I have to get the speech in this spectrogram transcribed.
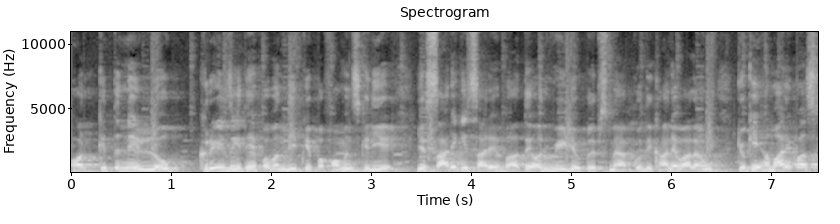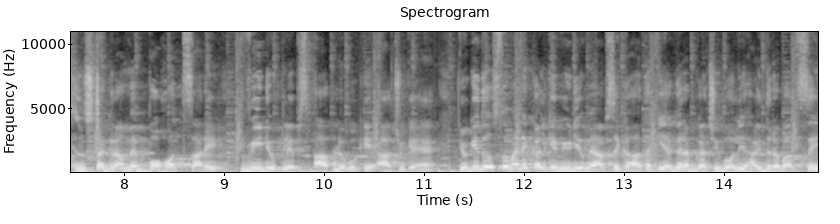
और कितने लोग क्रेजी थे पवनदीप के परफॉर्मेंस के लिए। ये सारे की सारे बातें और वीडियो क्लिप्स मैं आपको दिखाने वाला हूँ, क्योंकि हमारे पास इंस्टाग्राम में बहुत सारे वीडियो क्लिप्स आप लोगों के आ चुके हैं। क्योंकि दोस्तों, मैंने कल के वीडियो में आपसे कहा था कि अगर आप गची हैदराबाद से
